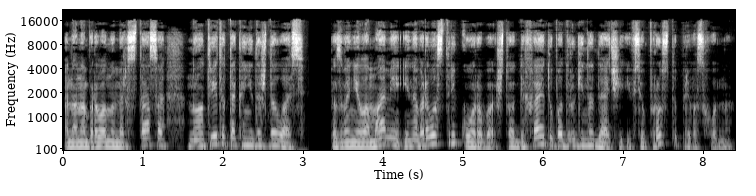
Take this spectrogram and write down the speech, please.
Она набрала номер Стаса, но ответа так и не дождалась, Позвонила маме и наврала с три короба, что отдыхает у подруги на даче, и все просто превосходно.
